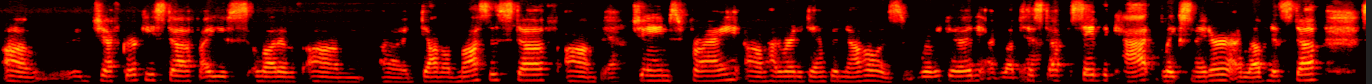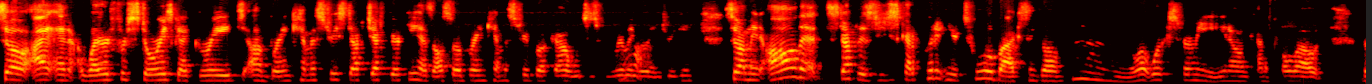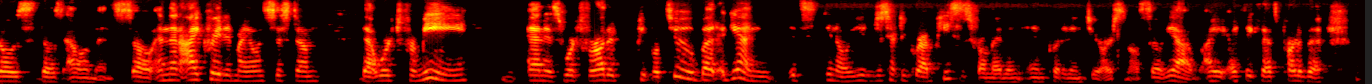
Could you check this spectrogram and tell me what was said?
um, Jeff Gerke stuff. I use a lot of um, uh, Donald Maass's stuff. Um, yeah. James Frey, um, How to Write a Damn Good Novel, is really good. I've loved yeah. his stuff. Save the Cat, Blake Snyder, I love his stuff. So I and Wired for Stories got great um, brain chemistry stuff. Jeff Gerke has also a brain chemistry book out, which is really really intriguing. So I mean, all that stuff is you just got to put it in your toolbox and go, hmm, what works for me, you know, and kind of pull out those those elements. So and then I created my own system that worked for me and it's worked for other people too but again it's you know you just have to grab pieces from it and, and put it into your arsenal. So yeah I, I think that's part of the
